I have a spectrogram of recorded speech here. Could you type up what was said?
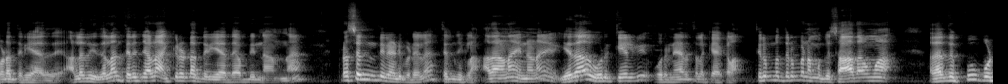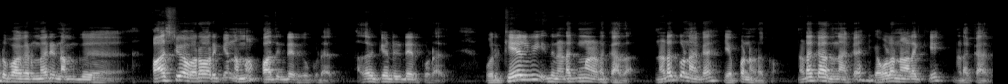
கூட தெரியாது அல்லது இதெல்லாம் தெரிஞ்சாலும் அக்யூரேட்டாக தெரியாது அப்படின்னம்னா பிரசனத்தின் அடிப்படையில் தெரிஞ்சுக்கலாம். அது ஆனால் என்னென்னா ஏதாவது ஒரு கேள்வி ஒரு நேரத்தில் கேட்கலாம். திரும்ப திரும்ப நமக்கு சாதகமாக அதாவது பூ போட்டு பார்க்குற மாதிரி நமக்கு பாசிட்டிவாக வர வரைக்கும் நம்ம பார்த்துக்கிட்டே இருக்கக்கூடாது. அதாவது கேட்டுக்கிட்டே இருக்கக்கூடாது. ஒரு கேள்வி இது நடக்குமா நடக்காதா? நடக்கும்னாக்க எப்போ நடக்கும்? நடக்காதுனாக்க எவ்வளோ நாளைக்கு நடக்காது.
